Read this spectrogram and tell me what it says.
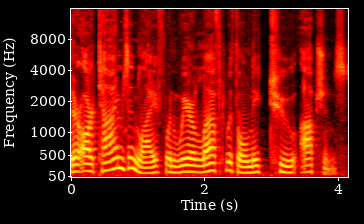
There are times in life when we are left with only two options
